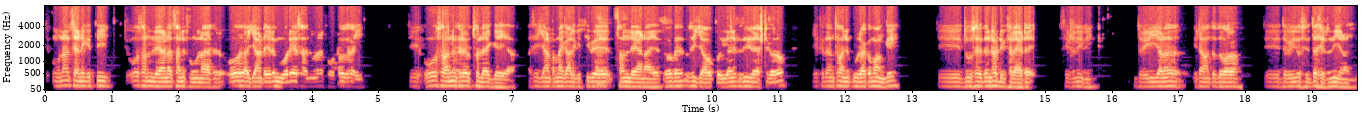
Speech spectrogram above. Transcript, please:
ਤੇ ਉਹਨਾਂ ਨੇ ਸੈਂਡ ਕੀਤੀ, ਤੇ ਉਹ ਸਾਨੂੰ ਲੈਣ ਆ ਸਾਨੂੰ ਫੋਨ ਆਇਆ, ਫਿਰ ਉਹ ਏਜੰਟ ਜਿਹੜੇ ਮੋਰੇ ਸਾਨੂੰ ਉਹਨਾਂ ਨੇ ਫੋਟੋ ਦਿਖਾਈ। ਤੇ ਉਹ ਸਾਨੂੰ ਫਿਰ ਉੱਥੋਂ ਲੈ ਗਏ ਆ। ਅਸੀਂ ਏਜੰਟ ਨਾਲ ਗੱਲ ਕੀਤੀ ਵੀ ਸਾਨੂੰ ਲੈਣ ਆਏ। ਤੇ ਉਹ ਕਹਿੰਦੇ, ਤੁਸੀਂ ਜਾਓ, ਕੋਈ ਗੱਲ ਨਹੀਂ ਤੁਸੀਂ ਰੈਸਟ ਕਰੋ। ਇੱਕ ਦਿਨ ਤੁਹਾਨੂੰ ਪੂਰਾ ਘੁਮਾਉਂਗੇ ਤੇ ਦੂਸਰੇ ਦਿਨ ਸਾਡੀ ਫਲਾਈਟ ਹੈ ਸਿਡਨੀ ਦੀ ਦੁਬਈ ਜਾਣਾ ਈਰਾਨ ਤੋਂ ਦੁਬਾਰਾ ਤੇ ਦੁਬਈ ਤੋਂ ਸਿੱਧਾ ਸਿਡਨੀ ਜਾਣਾ ਜੀ।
